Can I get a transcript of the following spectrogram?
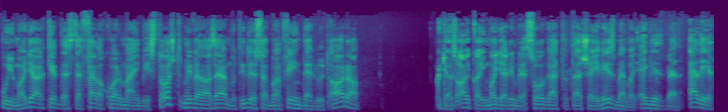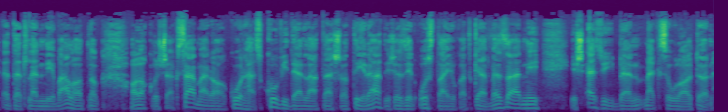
új magyar, kérdezte fel a kormánybiztost, mivel az elmúlt időszakban fény derült arra, hogy az ajkai Magyar Imre szolgáltatásai részben vagy egészben elérhetetlenné válhatnak a lakosság számára, a kórház Covid ellátásra tér át, és ezért osztályokat kell bezárni, és ezügyben megszólalt ön.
